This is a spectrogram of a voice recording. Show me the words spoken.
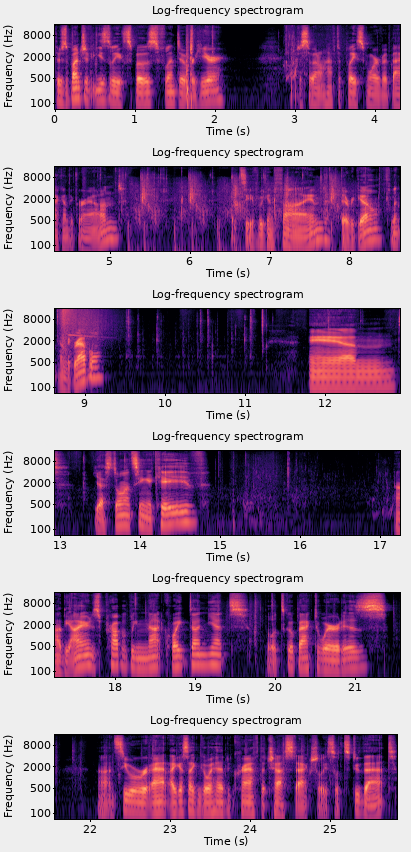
There's a bunch of easily exposed flint over here. Just so I don't have to place more of it back on the ground. Let's see if we can find... There we go. Flint and the gravel. And... Yeah, still not seeing a cave. Uh, the iron is probably not quite done yet, but let's go back to where it is uh, and see where we're at. I guess I can go ahead and craft the chest, actually, so let's do that.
